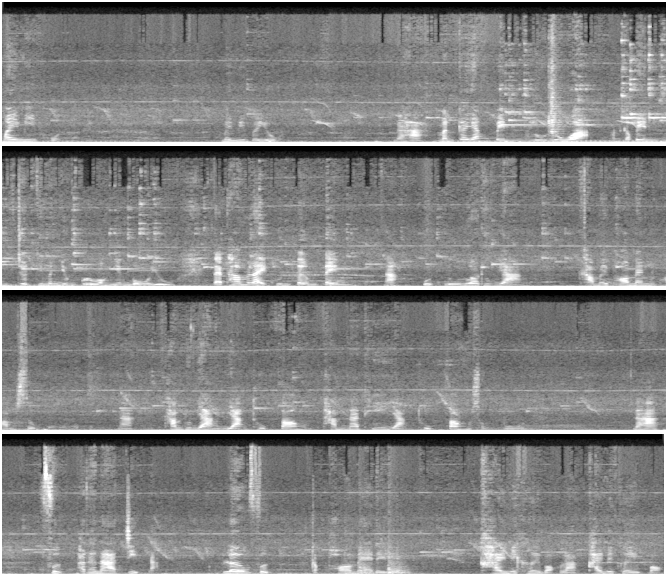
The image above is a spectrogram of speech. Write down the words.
ไม่มีผล ไม่มีประโยชน์นะคะมันก็ยังเป็นรูรั่ว มันก็เป็นจุดที่มันยังกลวงยังโบอยู่ แต่ถ้าเมื่อไหร่คุณเติมเต็มนะอุดรูรั่วทุกอย่างทำให้พ่อแม่มีความสุขนะทำทุกอย่างอย่างถูกต้องทำหน้าที่อย่างถูกต้องสมบูรณ์นะคะ ฝึกพัฒนาจิตอะเริ่มฝึกกับพ่อแม่ได้เลย ใครไม่เคยบอกรัก ใครไม่เคยบอก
